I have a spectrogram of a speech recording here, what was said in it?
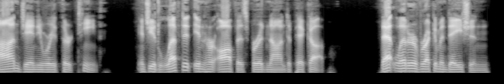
on January 13th, and she had left it in her office for Adnan to pick up. That letter of recommendation,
